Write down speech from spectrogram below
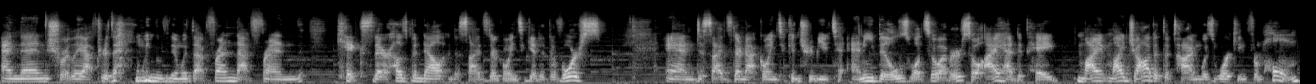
And then shortly after that, we moved in with that friend. That friend kicks their husband out and decides they're going to get a divorce and decides they're not going to contribute to any bills whatsoever. So I had to pay my my job at the time was working from home,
